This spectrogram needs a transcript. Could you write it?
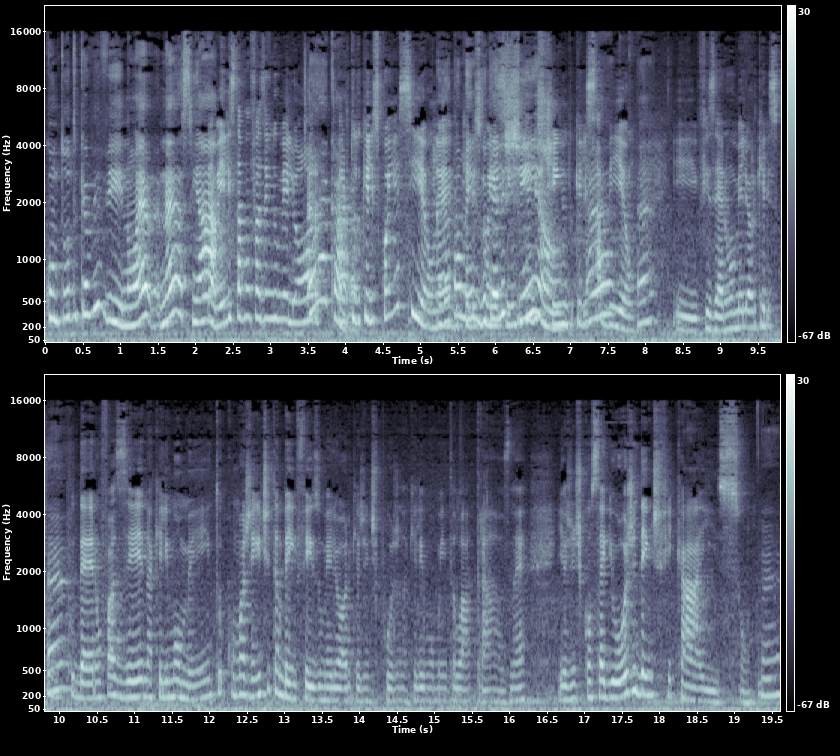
com tudo que eu vivi. Não é, não é assim, ah. Não, eles estavam fazendo o melhor É, cara. perto do que eles conheciam, né? Exatamente, do do que que eles eles conheciam, do que eles tinham. tinham, do que eles É, sabiam. é. E fizeram o melhor que eles É. puderam fazer naquele momento, como a gente também fez o melhor que a gente pôde naquele momento lá atrás, né? E a gente consegue hoje identificar isso. É.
